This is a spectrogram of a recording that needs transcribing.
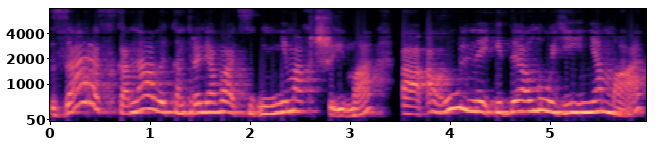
Зараз каналы кантраляваць немагчыма агульнай ідэалогіі ідэалогіі няма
